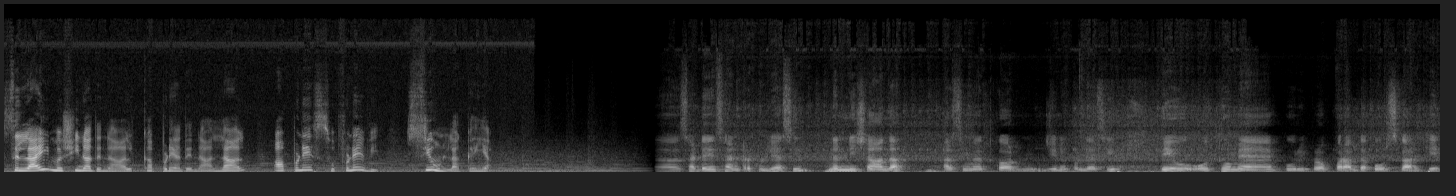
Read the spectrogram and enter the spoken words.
ਸਿਲਾਈ ਮਸ਼ੀਨਾਂ ਦੇ ਨਾਲ, ਕੱਪੜਿਆਂ ਦੇ ਨਾਲ-ਨਾਲ ਆਪਣੇ ਸੁਪਨੇ ਵੀ ਸਿਉਣ ਲੱਗ ਗਈਆਂ। ਸਾਡੇ ਸੈਂਟਰ ਖੁੱਲਿਆ ਸੀ, ਨੰਨੀ ਸ਼ਾਂ ਦਾ, ਹਰਸਿਮਰਤ ਕੌਰ ਜੀ ਨੇ ਖੋਲ੍ਹਿਆ ਸੀ। ਤੇ ਉਹ- ਉੱਥੋਂ ਮੈਂ ਪੂਰੀ ਪ੍ਰੋਪਰ ਆਪਦਾ ਕੋਰਸ ਕਰਕੇ,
